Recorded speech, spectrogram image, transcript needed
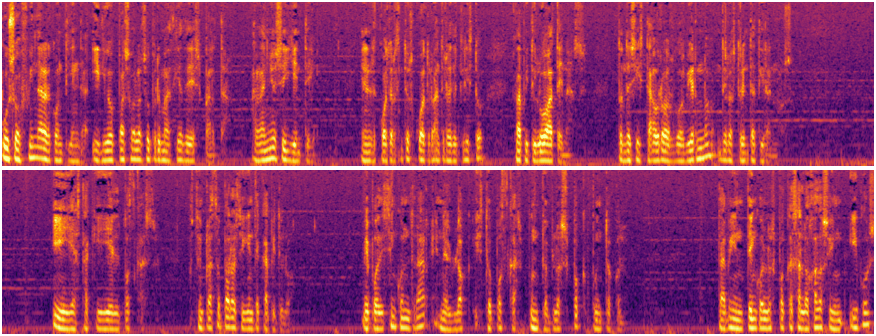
puso fin a la contienda y dio paso a la supremacía de Esparta. Al año siguiente, en el 404 a.C., capituló Atenas, donde se instauró el gobierno de los 30 tiranos. Y hasta aquí el podcast. Os emplazo para el siguiente capítulo. Me podéis encontrar en el blog histopodcast.blogspot.com. También tengo los podcasts alojados en iVoox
